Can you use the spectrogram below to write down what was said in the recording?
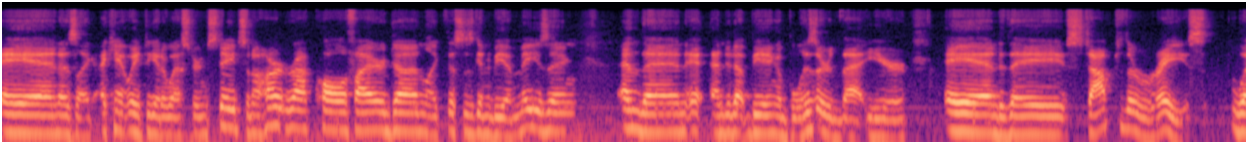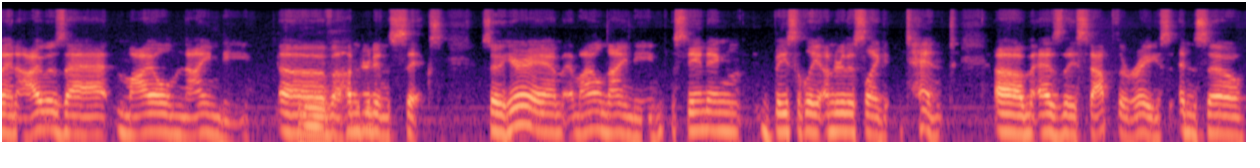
and I was like, I can't wait to get a Western States and a Hardrock qualifier done. Like, this is going to be amazing. And then it ended up being a blizzard that year, and they stopped the race when I was at mile 90 of Ooh. 106. So here I am at mile 90, standing basically under this like tent um, as they stopped the race. And so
